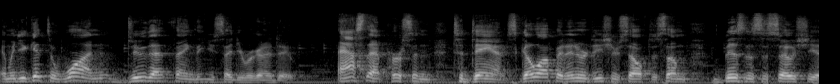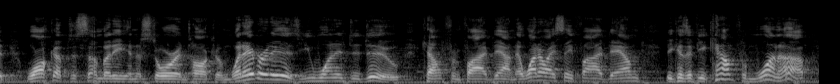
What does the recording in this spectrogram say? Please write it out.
And when you get to one do that thing that you said you were going to do. Ask that person to dance. Go up and introduce yourself to some business associate. Walk up to somebody in a store and talk to them whatever it is you wanted to do count from five down. Now why do I say five down? Because if you count from one up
